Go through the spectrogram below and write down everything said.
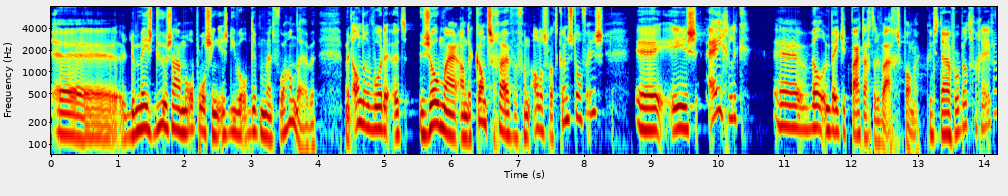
uh, de meest duurzame oplossing is die we op dit moment voorhanden hebben. Met andere woorden, het zomaar aan de kant schuiven van alles wat kunststof is, uh, is eigenlijk uh, wel een beetje het paard achter de wagen spannen. Kunt u daar een voorbeeld van geven?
